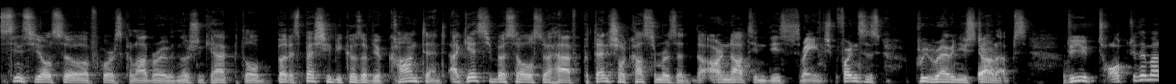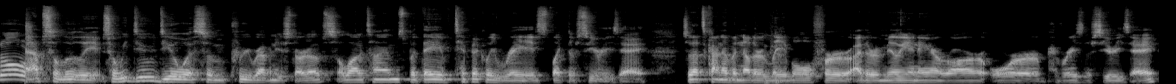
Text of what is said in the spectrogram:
Since you also, of course, collaborate with Notion Capital, but especially because of your content, I guess you must also have potential customers that are not in this range. For instance, pre-revenue startups. Yeah. Do you talk to them at all? Absolutely. So we do deal with some pre-revenue startups a lot of times, but they've typically raised like their Series A. So that's kind of another label for either a million ARR or have raised their Series A.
